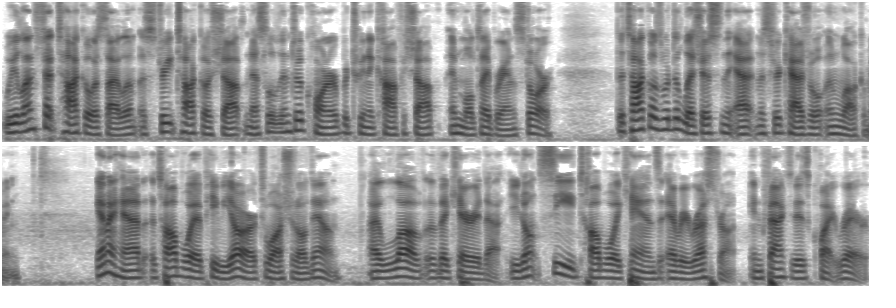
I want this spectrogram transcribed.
We lunched at Taco Asylum, a street taco shop nestled into a corner between a coffee shop and multi brand store. The tacos were delicious and the atmosphere casual and welcoming. And I had a tallboy of PBR to wash it all down. I love that they carried that. You don't see tallboy cans at every restaurant. In fact, it is quite rare.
